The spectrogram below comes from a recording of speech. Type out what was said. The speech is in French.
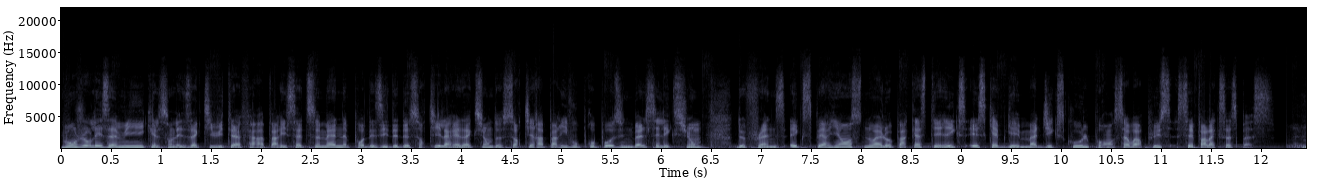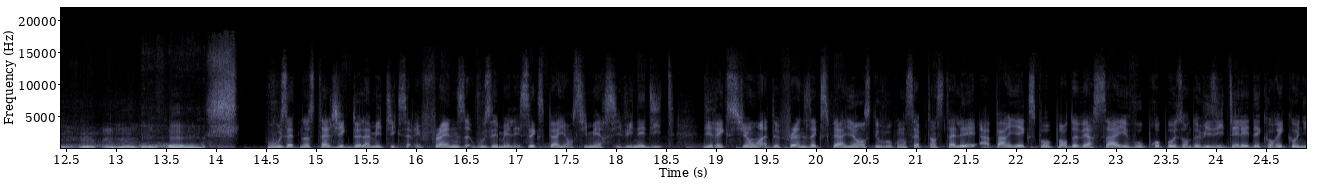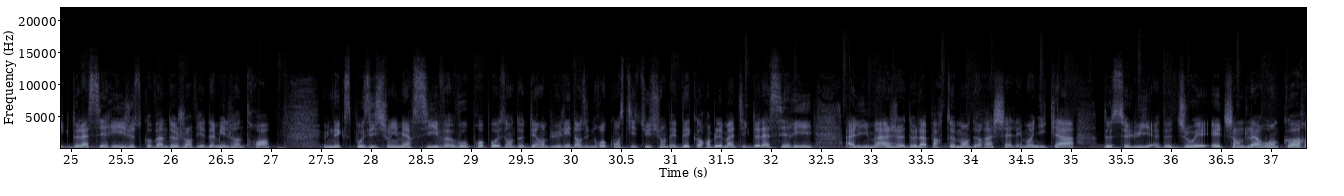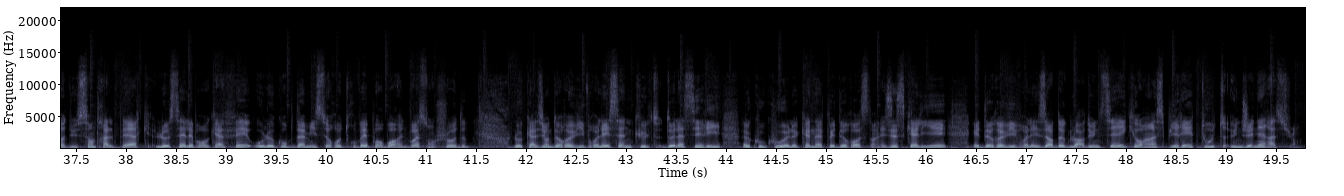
Bonjour les amis, quelles sont les activités à faire à Paris cette semaine Pour des idées de sortie, la rédaction de Sortir à Paris vous propose une belle sélection de Friends Experience, Noël au Parc Astérix, Escape Game Magic School. Pour en savoir plus, c'est par là que ça se passe. Vous êtes nostalgique de la mythique série Friends, vous aimez les expériences immersives inédites Direction à The Friends Experience, nouveau concept installé à Paris Expo, Port de Versailles, vous proposant de visiter les décors iconiques de la série jusqu'au 22 janvier 2023. Une exposition immersive vous proposant de déambuler dans une reconstitution des décors emblématiques de la série, à l'image de l'appartement de Rachel et Monica, de celui de Joey et Chandler ou encore du Central Perk, le célèbre café où le groupe d'amis se retrouvait pour boire une boisson chaude. L'occasion de revivre les scènes cultes de la série, coucou le canapé de Ross dans les escaliers, et de revivre les heures de gloire d'une série qui aura inspiré toute une génération.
